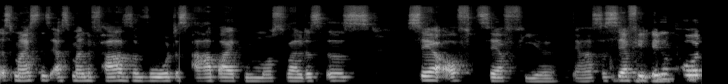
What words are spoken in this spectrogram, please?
ist meistens erstmal eine Phase, wo das arbeiten muss, weil das ist sehr oft sehr viel. Ja, es ist sehr viel. Input.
